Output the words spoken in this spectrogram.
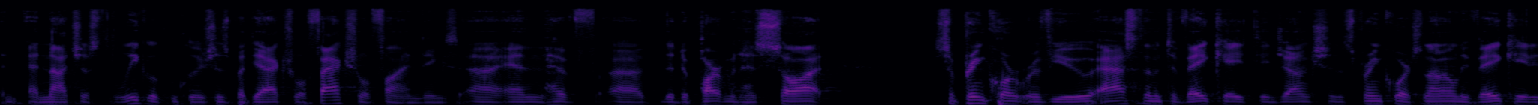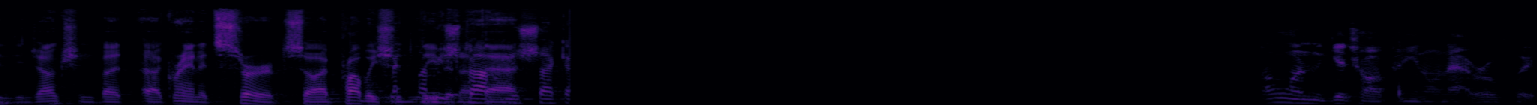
and, and not just the legal conclusions, but the actual factual findings, uh, and have uh, the department has sought Supreme Court review, asked them to vacate the injunction. The Supreme Court's not only vacated the injunction, but uh, granted cert. So I probably should Let me leave it at stop you that. a second. I wanted to get y'all opinion on that real quick.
